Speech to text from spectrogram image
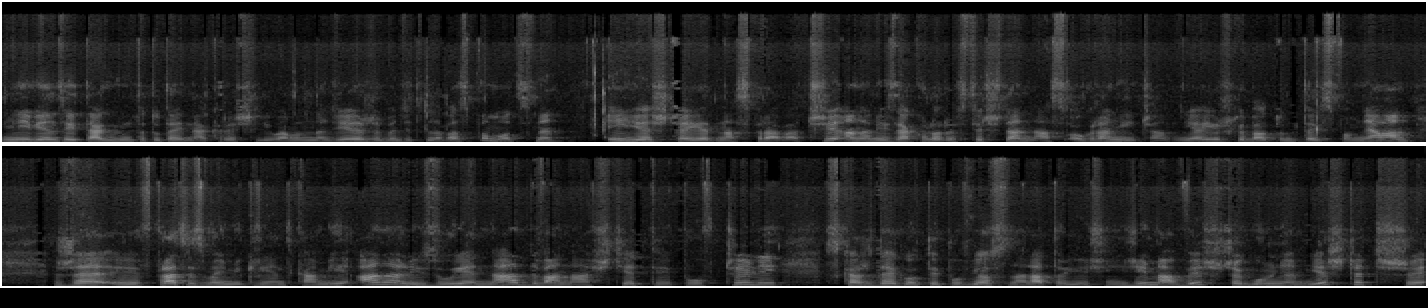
Mniej więcej tak bym to tutaj nakreśliła. Mam nadzieję, że będzie to dla Was pomocne. I jeszcze jedna sprawa. Czy analiza kolorystyczna nas ogranicza? Ja już chyba o tym tutaj wspomniałam, że y, w pracy z moimi klientkami analizuję na 12 typów, czyli z każdego typu wiosna, lato, jesień, zima wyszczególniam jeszcze trzy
